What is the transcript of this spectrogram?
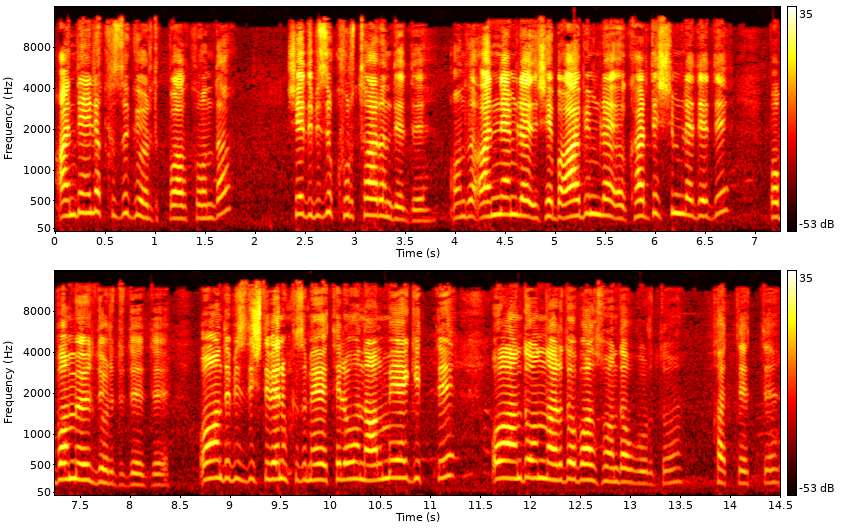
Anneyle kızı gördük balkonda. Şeydi bizi kurtarın dedi. Onda annemle şey abimle kardeşimle dedi. Babamı öldürdü dedi. O anda biz de işte benim kızım eve telefon almaya gitti. O anda onları da o balkonda vurdu. Katletti.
